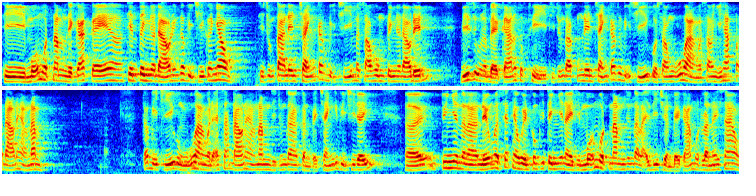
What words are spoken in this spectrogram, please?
thì mỗi một năm thì các cái ờ, thiên tinh nó đáo đến các vị trí khác nhau thì chúng ta nên tránh các vị trí mà sao hung tinh nó đáo đến. Ví dụ là bể cá nó thuộc thủy thì chúng ta cũng nên tránh các cái vị trí của sao ngũ hoàng và sao nhí hắc nó đáo đến hàng năm các vị trí của ngũ hoàng và đại sát đáo này hàng năm thì chúng ta cần phải tránh cái vị trí đấy. Đấy, tuy nhiên là nếu mà xét theo huyền không phi tinh như này thì mỗi một năm chúng ta lại di chuyển bể cá một lần hay sao?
